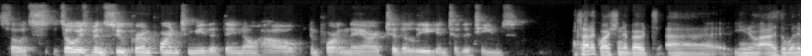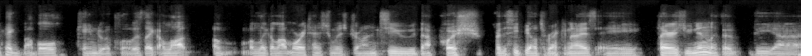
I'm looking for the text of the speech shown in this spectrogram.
So it's it's always been super important to me that they know how important they are to the league and to the teams. So I had a question about, uh, you know, as the Winnipeg bubble came to a close, like a lot of, like a lot more attention was drawn to that push for the CPL to recognize a players' union, like the the uh,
